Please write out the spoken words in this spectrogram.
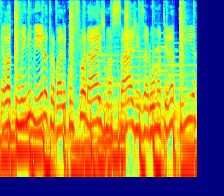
Ela atua em Limeira, trabalha com florais, massagens, aromaterapia,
